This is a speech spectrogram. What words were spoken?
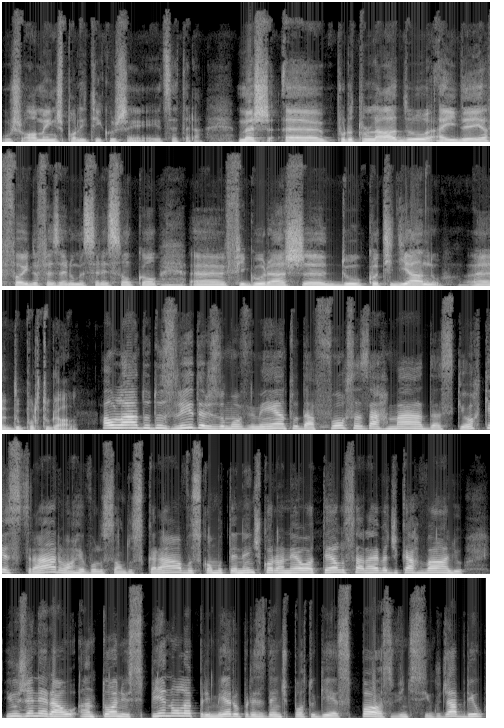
os homens políticos, etc. Mas, por outro lado, a ideia foi de fazer uma seleção com figuras do cotidiano de Portugal. Ao lado dos líderes do movimento das Forças Armadas que orquestraram a Revolução dos Cravos, como o tenente-coronel Otelo Saraiva de Carvalho e o general Antônio Spínola, primeiro presidente português pós 25 de abril,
